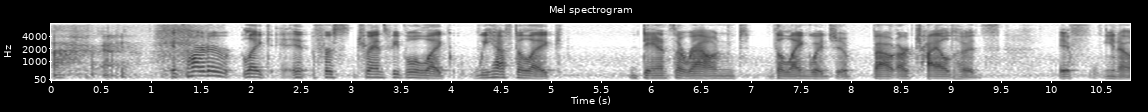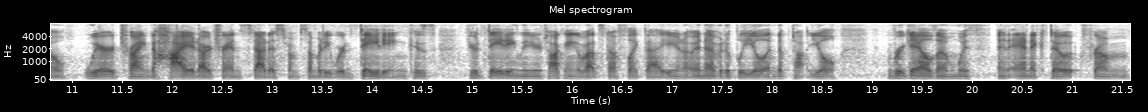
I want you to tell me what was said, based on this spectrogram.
uh, yeah. It's harder like it, for trans people like we have to like dance around the language about our childhoods if you know we're trying to hide our trans status from somebody we're dating because if you're dating then you're talking about stuff like that you know inevitably you'll end up ta- you'll regale them with an anecdote from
